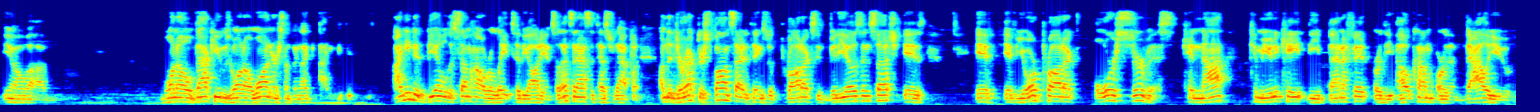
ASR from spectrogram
you know uh, 10 vacuums 101 or something like I, I need to be able to somehow relate to the audience. So that's an acid test for that. But on the direct response side of things with products and videos and such is if if your product or service cannot communicate the benefit or the outcome or the value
